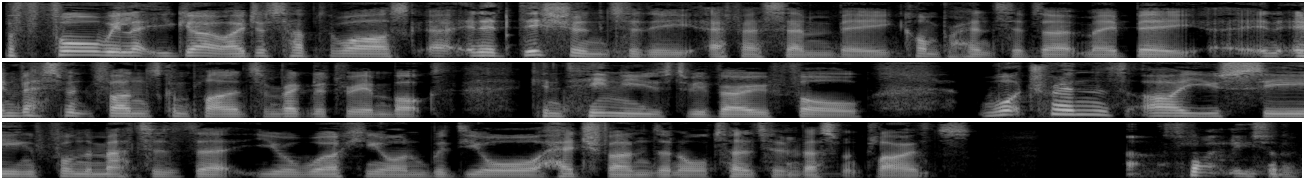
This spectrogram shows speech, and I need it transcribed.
Before we let you go, I just have to ask, uh, in addition to the FSMB, comprehensive though it may be, uh, in investment funds compliance and regulatory inbox continues to be very full. What trends are you seeing from the matters that you're working on with your hedge fund and alternative investment clients? Uh, slightly sort of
